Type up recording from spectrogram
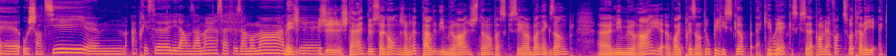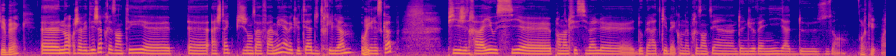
euh, euh, au chantier. Euh, après ça, les larmes amères, ça faisait un moment avec... Mais je, je, je t'arrête deux secondes. J'aimerais te parler des murailles, justement, parce que c'est un bon exemple. Euh, les murailles vont être présentées au Périscope à Québec. Ouais. Est-ce que c'est la première fois que tu vas travailler à Québec? Euh, non, j'avais déjà présenté euh, hashtag Pigeons affamés avec le Théâtre du Trillium au oui. Périscope. Puis j'ai travaillé aussi euh, pendant le Festival euh, d'Opéra de Québec. On a présenté un Don Giovanni il y a deux ans. OK. Ouais.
